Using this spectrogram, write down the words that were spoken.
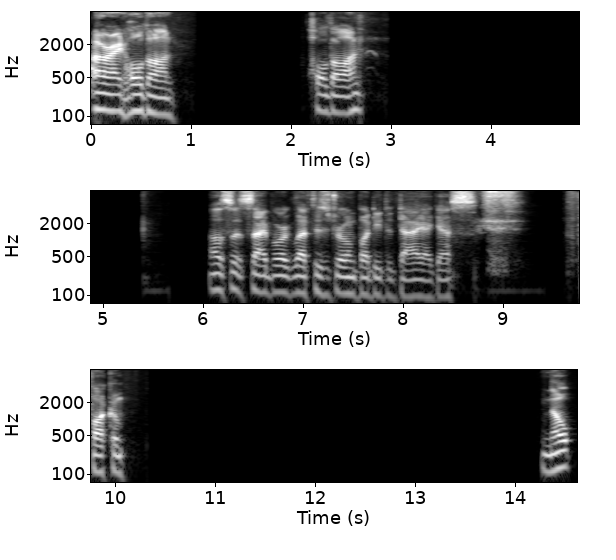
All right, hold on. Hold on. Also, Cyborg left his drone buddy to die, I guess. Fuck him. Nope.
